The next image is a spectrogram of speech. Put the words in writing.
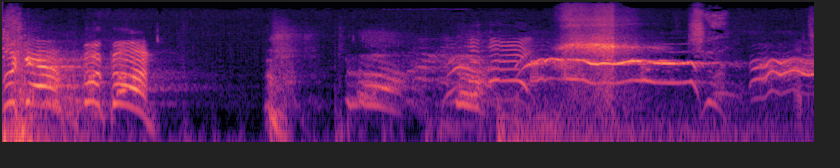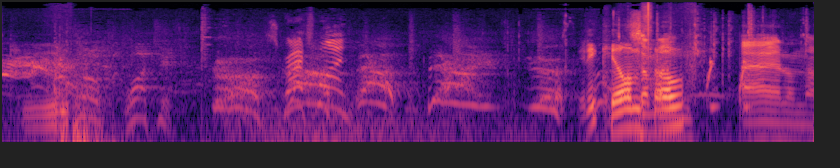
Look out! Smoke bomb! That's cute. Watch it. Scratch one. Did he kill himself? Someone, I don't know.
